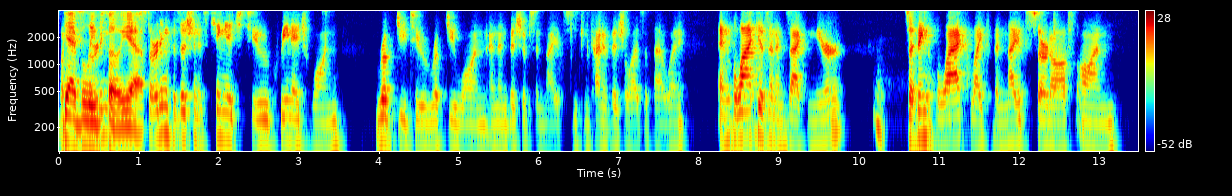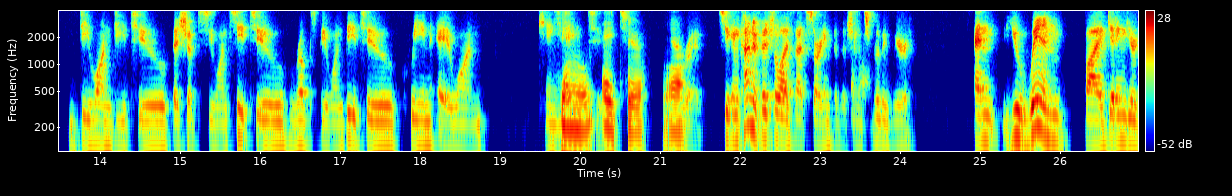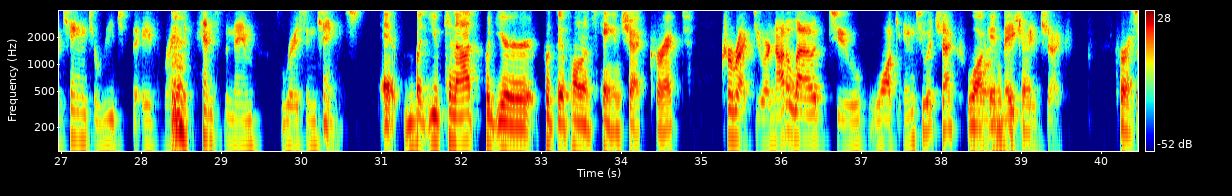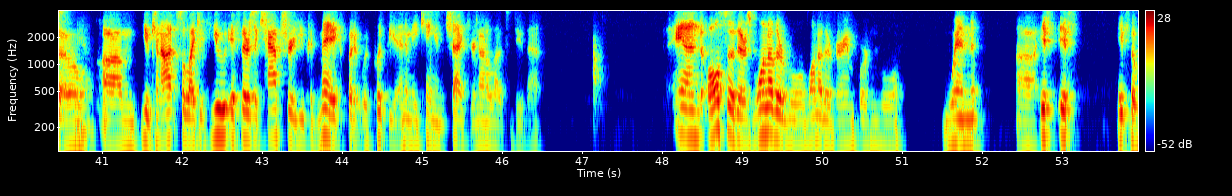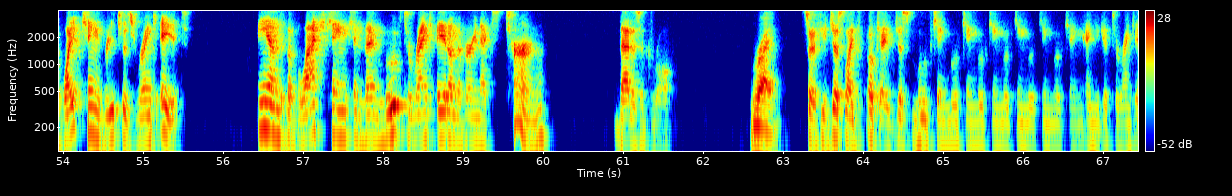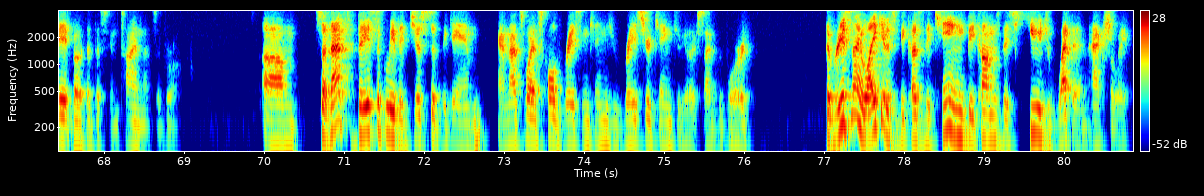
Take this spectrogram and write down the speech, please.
Like Yeah, I believe starting- so, yeah. Starting position is king H2, queen H1, rook G2, rook G1, and then bishops and knights. You can kind of visualize it that way. And black is an exact mirror. So I think black, like the knights start off on D1, D2, bishop C1, C2, rooks B1, B2, queen A1, king, King A2. A two. Yeah. Right. So you can kind of visualize that starting position. It's really weird. And you win by getting your king to reach the eighth rank, hence the name Racing Kings. Eh, but you cannot put your put the opponent's king in check, correct? Correct. You are not allowed to walk into a check Walk or into make check. a check. Correct. So um, you cannot. So like if you if there's a capture you could make, but it would put the enemy king in check, you're not allowed to do that. And also, there's one other rule, one other very important rule. When uh, if if if the white king reaches rank eight, and the black king can then move to rank eight on the very next turn, that is a draw. right. So if you just like, okay, just move king, move king, move king, move king, move king, move king, and you get to rank eight both at the same time, that's a draw. Um, so that's basically the gist of the game, and that's why it's called Racing Kings. You race your king to the other side of the board. The reason I like it is because the king becomes this huge weapon, actually.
